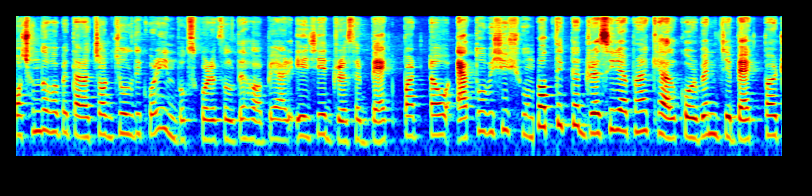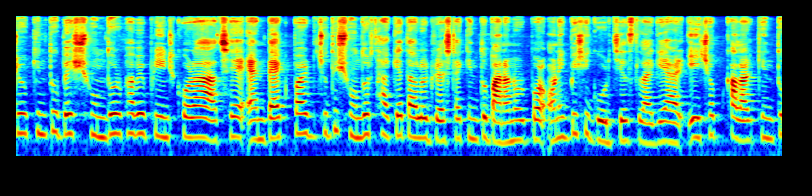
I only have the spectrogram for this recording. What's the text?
পছন্দ হবে, তারা চট জলদি করে ইনবক্স করে ফেলতে হবে। আর এই যে ড্রেসের ব্যাক পার্টটাও এত বেশি সুন্দর প্রত্যেকটা ড্রেসেরই আপনারা খেয়াল করবেন যে ব্যাক পার্টেও কিন্তু বেশ সুন্দরভাবে প্রিন্ট করা আছে। অ্যান্ড ব্যাক পার্ট যদি সুন্দর থাকে, তাহলে ড্রেসটা কিন্তু বানানোর পর অনেক বেশি গর্জি গর্জিয়াস লাগে আর এইসব কালার কিন্তু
